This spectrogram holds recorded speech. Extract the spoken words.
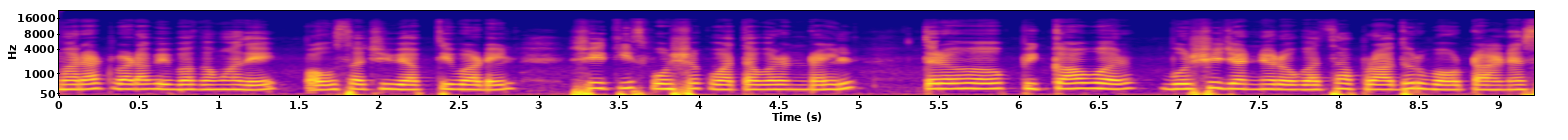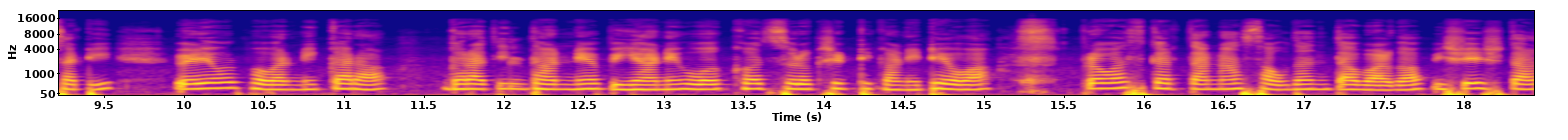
मराठवाडा विभागामध्ये पावसाची व्याप्ती वाढेल शेतीस पोषक वातावरण राहील तर पिकावर बुरशीजन्य रोगाचा प्रादुर्भाव टाळण्यासाठी वेळेवर फवारणी करा. घरातील धान्य बियाणे व खत सुरक्षित ठिकाणी ठेवा. प्रवास करताना सावधानता बाळगा. विशेषतः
